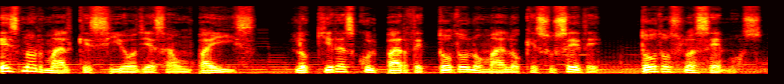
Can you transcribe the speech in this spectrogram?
Es normal que si odias a un país, lo quieras culpar de todo lo malo que sucede, todos lo hacemos.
